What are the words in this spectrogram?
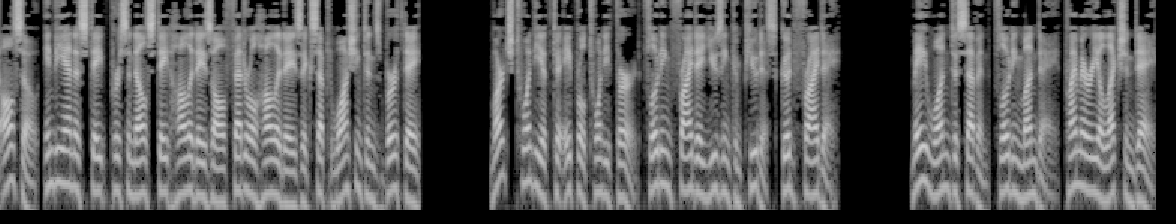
also Indiana State Personnel State Holidays All federal holidays except Washington's birthday. March 20 to April 23 Floating Friday using Computus Good Friday. May 1 to 7 Floating Monday Primary Election Day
